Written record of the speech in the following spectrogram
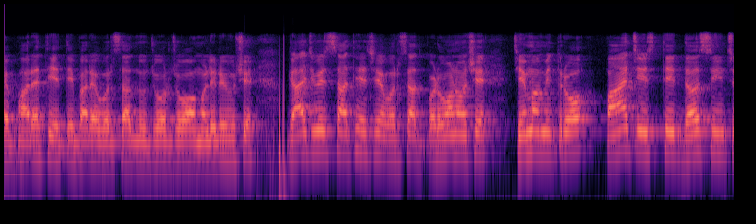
એ ભારેથી અતિ ભારે વરસાદનું જોર જોવા મળી રહ્યું છે. ગાજવીજ સાથે છે, વરસાદ પડવાનો છે. જેમાં મિત્રો પાંચ ઇંચથી દસ ઇંચ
